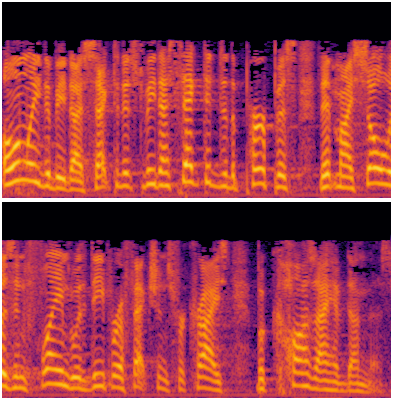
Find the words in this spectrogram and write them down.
only to be dissected, it's to be dissected to the purpose that my soul is inflamed with deeper affections for Christ because I have done this.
